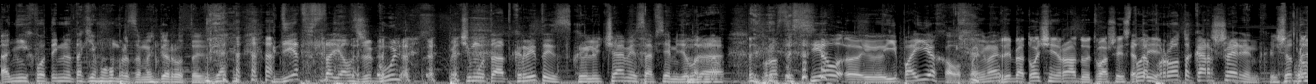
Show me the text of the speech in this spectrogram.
они их вот именно таким образом и берут. То есть где-то стоял Жигуль, почему-то открытый, с ключами, со всеми делами. Да. Просто сел э, и поехал, понимаешь? Ребят, очень радует ваши истории. Это прото-каршеринг. Еще до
